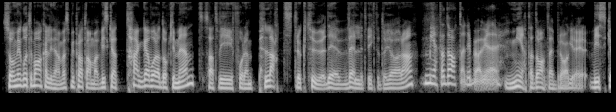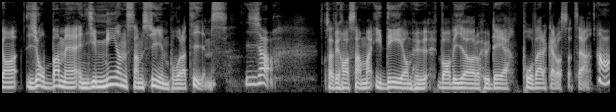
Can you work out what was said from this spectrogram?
Så om vi går tillbaka lite grann, vi pratar om att vi ska tagga våra dokument så att vi får en platt struktur. Det är väldigt viktigt att göra. Metadata, det är bra grejer. Metadata är bra grejer. Vi ska jobba med en gemensam syn på våra teams. Ja. Så att vi har samma idé om hur, vad vi gör och hur det påverkar oss, så att säga. Ja.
